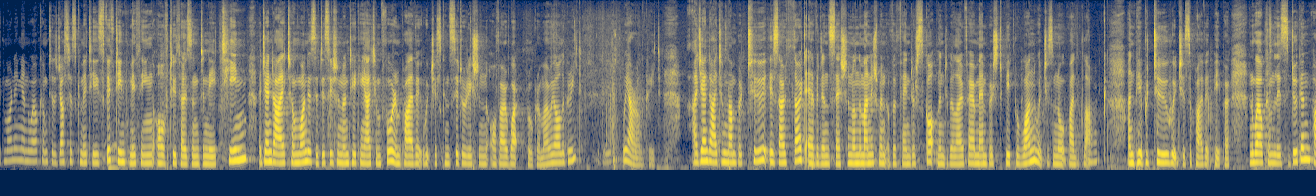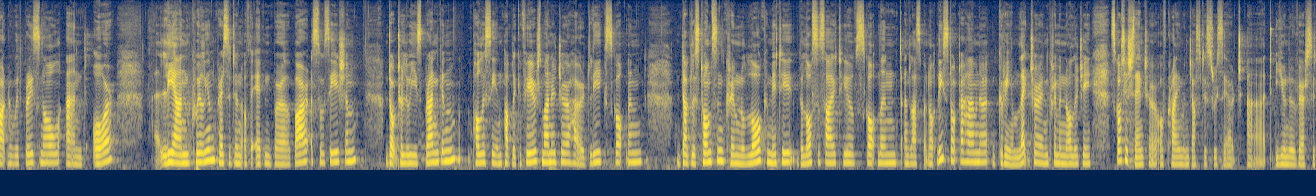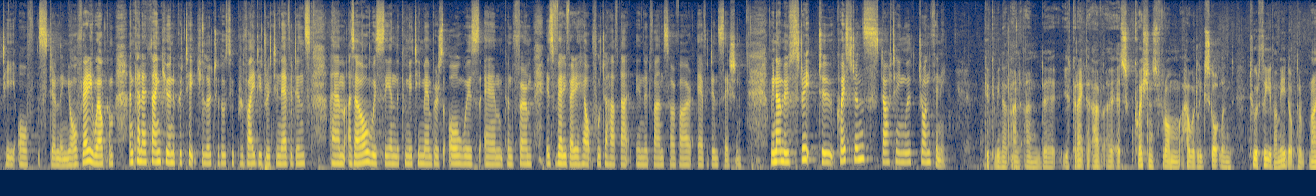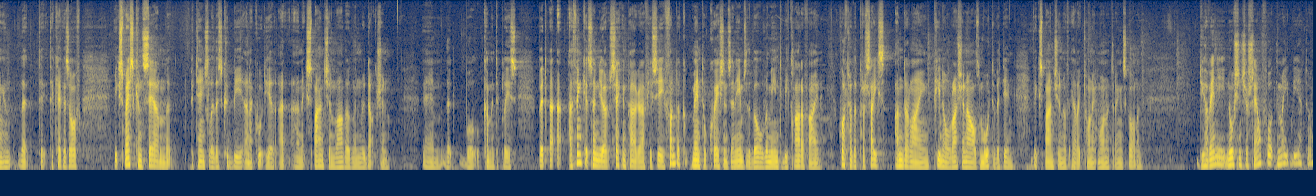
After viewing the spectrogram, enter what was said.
Good morning and welcome to the Justice Committee's 15th meeting of 2018. Agenda item one is a decision on taking item four in private, which is consideration of our work programme. Are we all agreed? agreed? We are all agreed. Agenda item number two is our third evidence session on the management of offenders Scotland. we allow our members to paper one, which is a note by the clerk, and paper two, which is a private paper. And welcome Liz Dugan, partner with Brasenall and Orr. Leanne Quillian, President of the Edinburgh Bar Association, Dr. Louise Brangan, Policy and Public Affairs Manager, Howard League, Scotland, Douglas Thompson, Criminal Law Committee, the Law Society of Scotland, and last but not least, Dr. Hamner Graham, Lecturer in Criminology, Scottish Centre of Crime and Justice Research at University of Stirling. You're all very welcome, and can I thank you in particular to those who provided written evidence. Um, as I always say, and the committee members always um, confirm, it's very, very helpful to have that in advance of our evidence session. We now move straight to questions questions, starting with John Finney. Good convener, and, and uh, you're correct. I've, uh, it's questions from Howard League Scotland, two or three, if I may, Dr. Rangan, that to, to kick us off. You expressed concern that potentially this could be, and I quote here, a, an expansion rather than reduction um, that will come into place. But I, I think it's in your second paragraph you say fundamental questions and aims of the bill remain to be clarified what are the precise underlying penal rationales motivating the expansion of electronic monitoring in Scotland? Do you have any notions yourself what they might be at all?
